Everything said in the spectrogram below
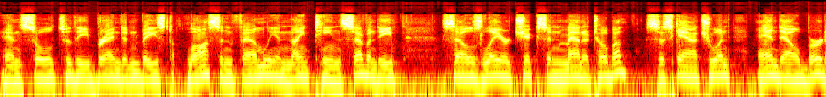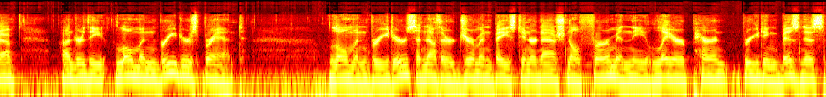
and sold to the Brandon based Lawson family in 1970, sells layer chicks in Manitoba, Saskatchewan, and Alberta under the Lohmann Breeders brand. Lohmann Breeders, another German based international firm in the layer parent breeding business,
